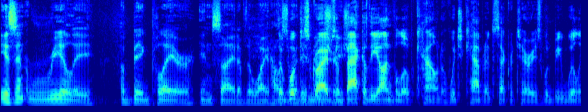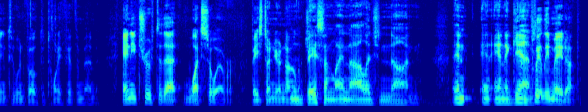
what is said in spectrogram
isn't really a big player inside of the White House. The book the describes a back of the envelope count of which cabinet secretaries would be willing to invoke the 25th Amendment. Any truth to that whatsoever, based on your knowledge? Based on my knowledge, none. And and, and again, completely made up.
